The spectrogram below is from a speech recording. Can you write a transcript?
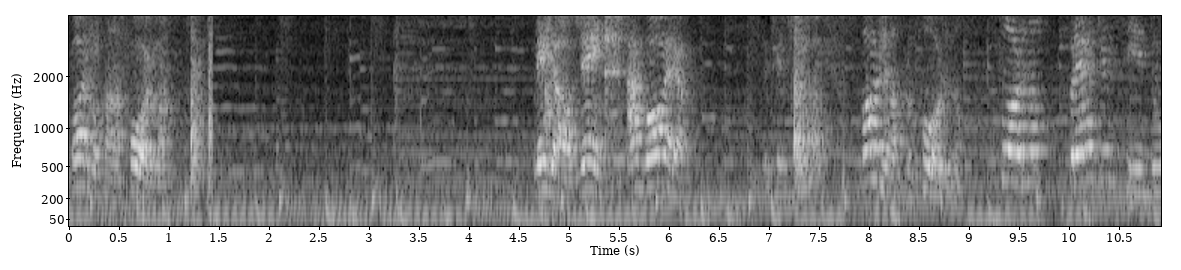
Bora colocar na forma? Legal, gente. Agora, isso aqui aqui, bora levar pro forno. Forno pré-aquecido,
